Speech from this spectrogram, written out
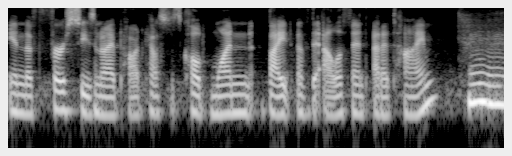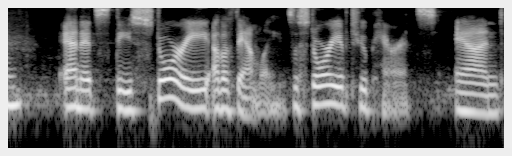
in the first season of my podcast, it's called "One Bite of the Elephant at a Time," mm-hmm. and it's the story of a family. It's a story of two parents, and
